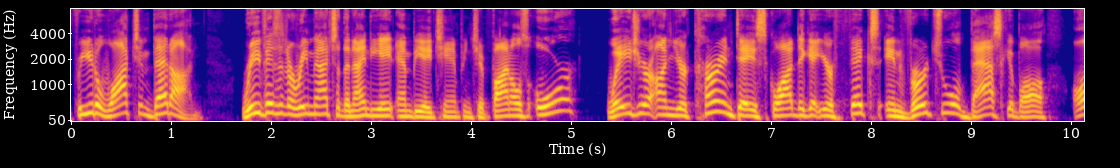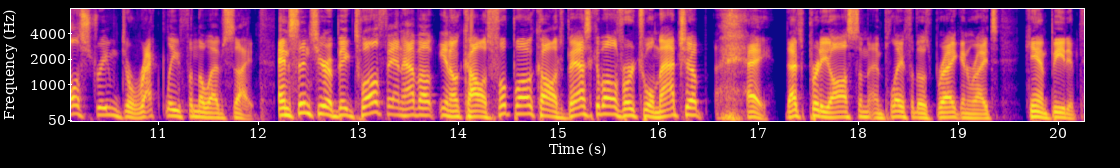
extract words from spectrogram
for you to watch and bet on. Revisit a rematch of the 98 NBA Championship Finals or wager on your current day squad to get your fix in virtual basketball all streamed directly from the website. And since you're a Big 12 fan, how about, you know, college football, college basketball, virtual matchup? Hey, that's pretty awesome and play for those bragging rights. Can't beat it.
